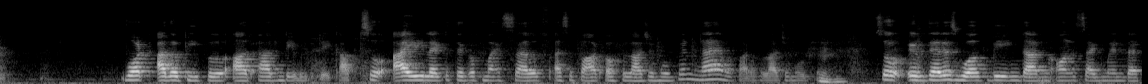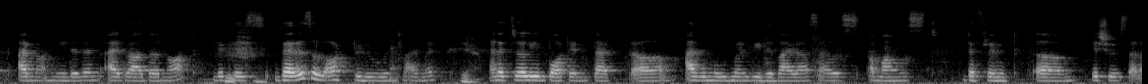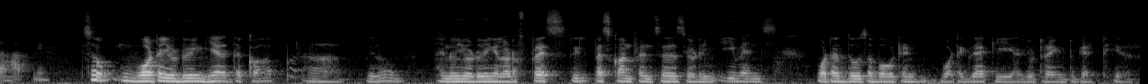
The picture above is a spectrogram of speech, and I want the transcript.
what other people are, aren't able to take up. So I like to think of myself as a part of a larger movement, and I am a part of a larger movement. Mm-hmm. So if there is work being done on a segment that I'm not needed in, I'd rather not because there is a lot to do in climate, Yeah. and it's really important that uh, as a movement we divide ourselves amongst different um, issues that are happening. So, what are you doing here at the COP? Uh, you know, I know you're doing a lot of press real press conferences. You're doing events. What are those about, and what exactly are you trying to get here?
